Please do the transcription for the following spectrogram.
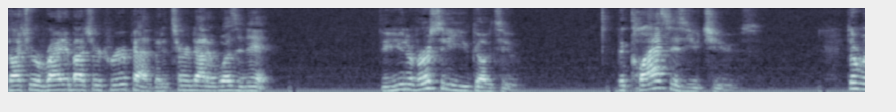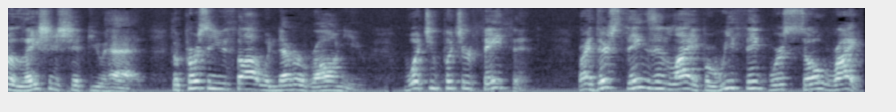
Thought you were right about your career path, but it turned out it wasn't it. The university you go to, the classes you choose, the relationship you had, the person you thought would never wrong you, what you put your faith in, right? There's things in life where we think we're so right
